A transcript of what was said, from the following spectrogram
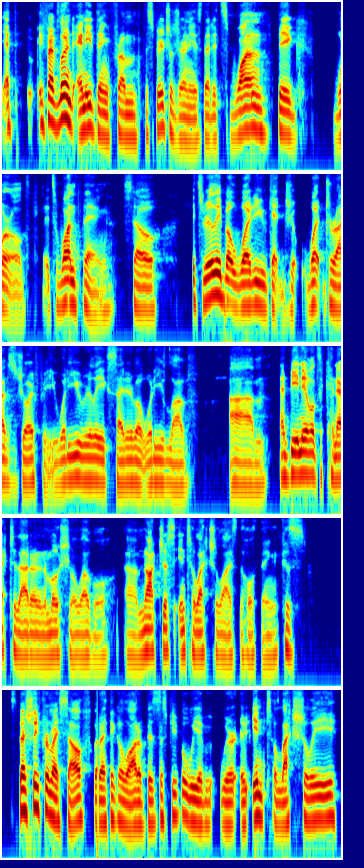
if I've learned anything from the spiritual journey is that it's one big world. It's one thing. So it's really about what do you get, jo- what drives joy for you? What are you really excited about? What do you love? Um, and being able to connect to that on an emotional level, um, not just intellectualize the whole thing. Because especially for myself, but I think a lot of business people, we have we're intellectually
